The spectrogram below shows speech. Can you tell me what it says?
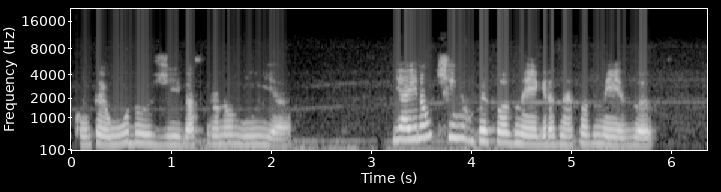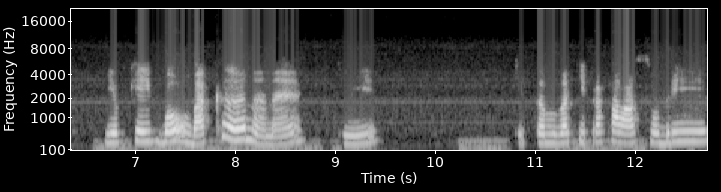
conteúdos de gastronomia. E aí não tinham pessoas negras nessas mesas. E eu fiquei, bom, bacana, né? Que, que estamos aqui para falar sobre,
